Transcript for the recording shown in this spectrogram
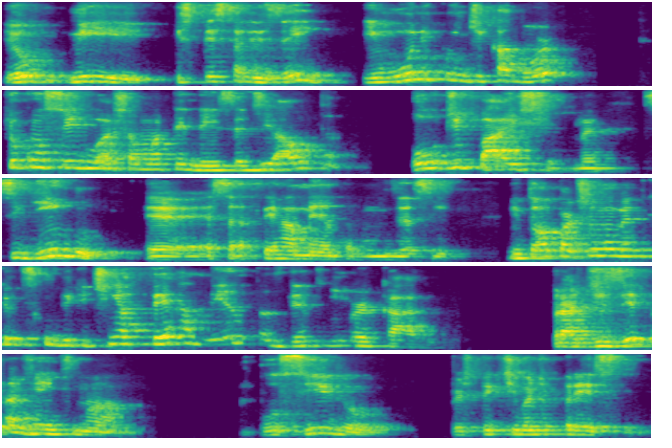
Eu me especializei em um único indicador que eu consigo achar uma tendência de alta ou de baixa, né? Seguindo é, essa ferramenta, vamos dizer assim. Então, a partir do momento que eu descobri que tinha ferramentas dentro do mercado para dizer para a gente uma possível perspectiva de preço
